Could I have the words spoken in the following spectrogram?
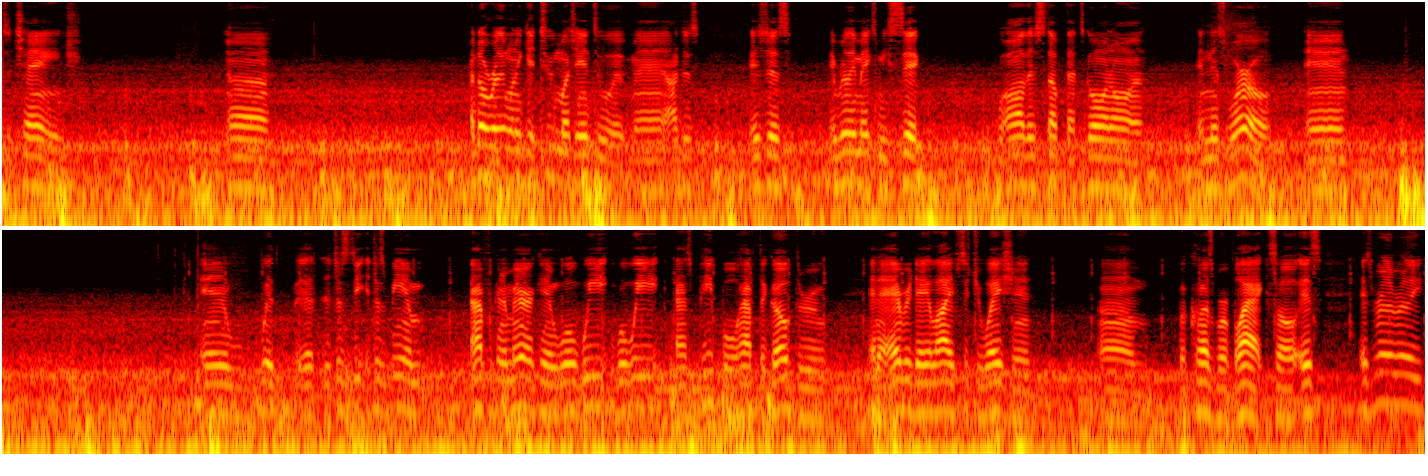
to change. Uh, I don't really want to get too much into it, man. I just it's just it really makes me sick with all this stuff that's going on in this world. And and with it just just being African American what we what we as people have to go through in an everyday life situation um, because we're black. So it's it's really really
